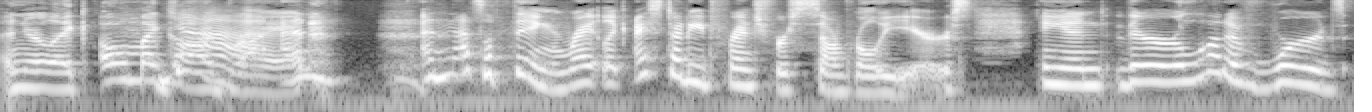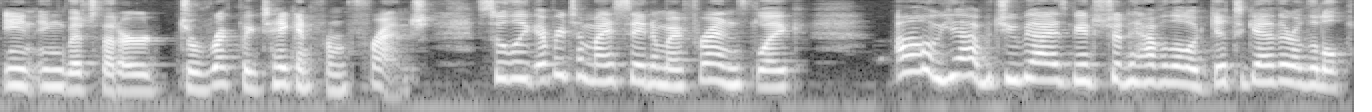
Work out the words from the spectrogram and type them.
And you're like, oh my god, Brian. And, and that's a thing, right? Like, I studied French for several years, and there are a lot of words in English that are directly taken from French. So, like, every time I say to my friends, like, oh, yeah, would you guys be interested in having a little get together, a little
